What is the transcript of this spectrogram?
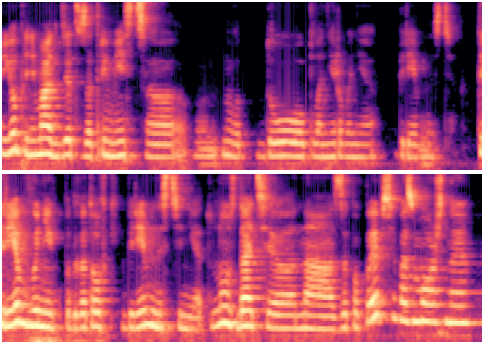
Ее принимают где-то за три месяца ну, вот, до планирования беременности. Требований к подготовке к беременности нет. Ну, сдать э, на ЗПП всевозможные,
